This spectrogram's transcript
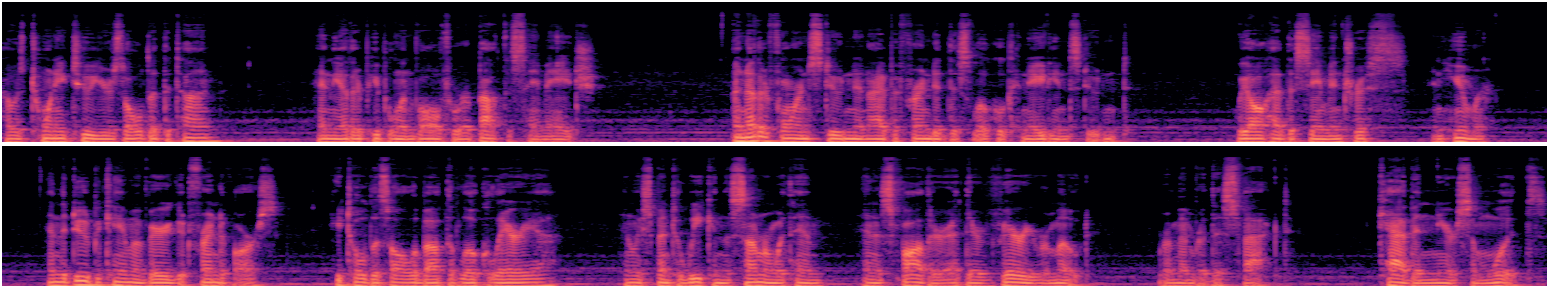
I was 22 years old at the time and the other people involved were about the same age. Another foreign student and I befriended this local Canadian student. We all had the same interests and humor, and the dude became a very good friend of ours. He told us all about the local area, and we spent a week in the summer with him and his father at their very remote, remember this fact, cabin near some woods.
